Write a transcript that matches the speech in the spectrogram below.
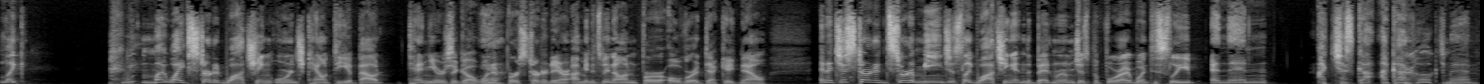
like w- my wife started watching Orange County about 10 years ago when it first started airing. I mean, it's been on for over a decade now. And it just started sort of me just like watching it in the bedroom just before I went to sleep. And then I just got I got hooked, man.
